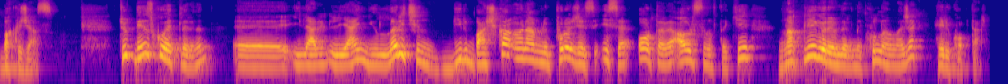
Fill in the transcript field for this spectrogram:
bakacağız. Türk Deniz Kuvvetleri'nin e, ilerleyen yıllar için bir başka önemli projesi ise orta ve ağır sınıftaki nakliye görevlerinde kullanılacak helikopter.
